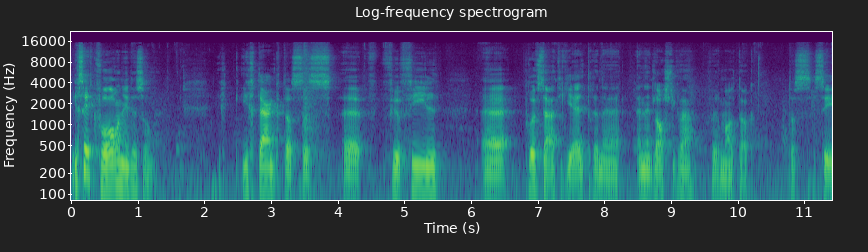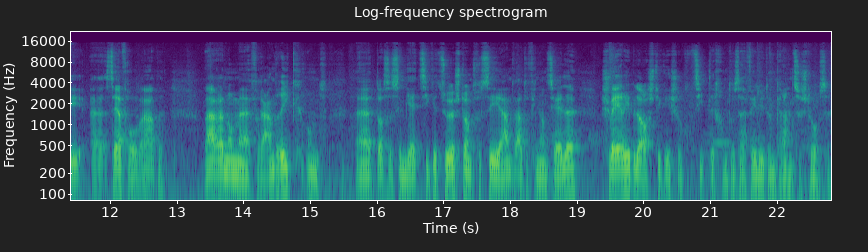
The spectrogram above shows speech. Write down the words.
Ich sehe die Gefahren nicht so. Ich, ich denke, dass es äh, für viele äh, berufstätige Eltern eine, eine Entlastung wäre für ihren Alltag dass sie äh, sehr froh werden während um eine Veränderung und äh, dass es im jetzigen Zustand für sie entweder finanzielle schwere Belastung ist oder zeitlich und dass auch viele Leute an Grenzen stoßen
